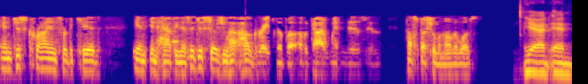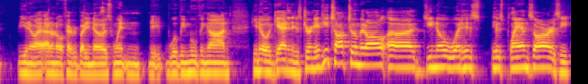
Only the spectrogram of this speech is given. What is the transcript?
and just crying for the kid in, in happiness. It just shows you how, how great of a, of a guy Wynton is and how special the moment was. Yeah. And, And, you know, I, I, don't know if everybody knows Wynton will be moving on, you know, again in his journey. Have you talked to him at all? Uh, do you know what his his plans are? Does he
